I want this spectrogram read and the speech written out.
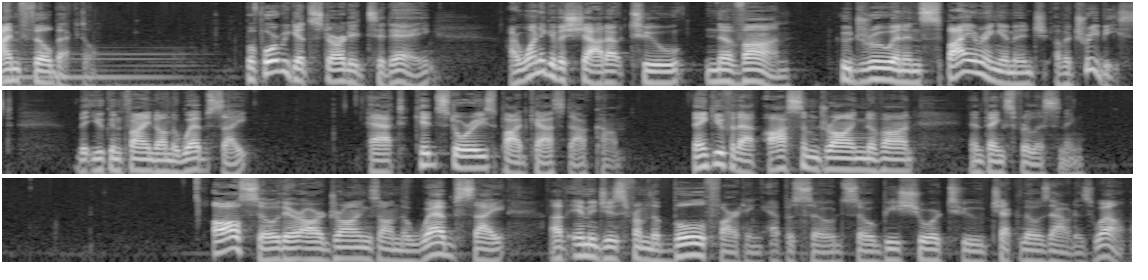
I'm Phil Bechtel. Before we get started today, I want to give a shout out to Navan, who drew an inspiring image of a tree beast that you can find on the website at kidstoriespodcast.com. Thank you for that awesome drawing, Navan, and thanks for listening. Also, there are drawings on the website of images from the bull farting episode, so be sure to check those out as well.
